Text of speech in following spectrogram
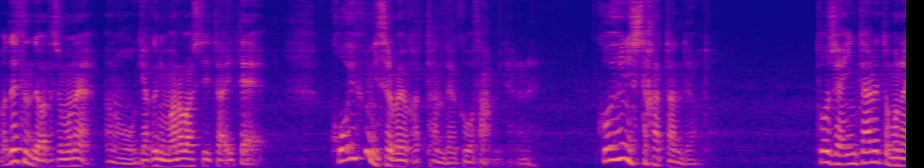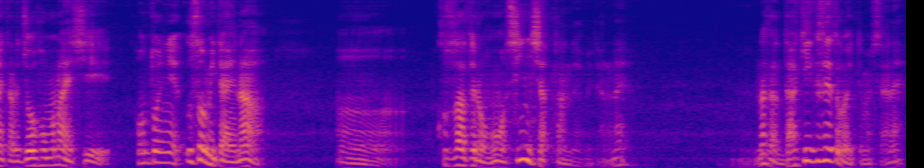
まあ、ですんで私もねあの逆に学ばせていただいてこういうふうにすればよかったんだよ久保さんみたいなね。こういうふうにしたかったんだよと。当時はインターネットもないから情報もないし本当にね嘘みたいな、うん、子育て論を信じちゃったんだよみたいなね。なんか抱き癖とか言ってましたね。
